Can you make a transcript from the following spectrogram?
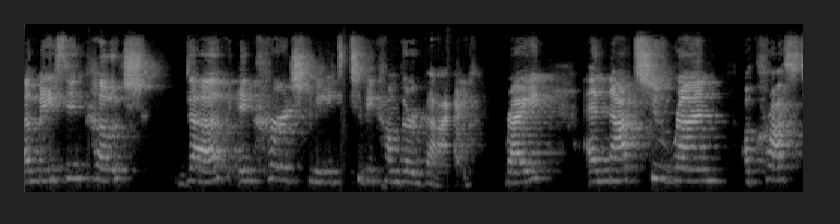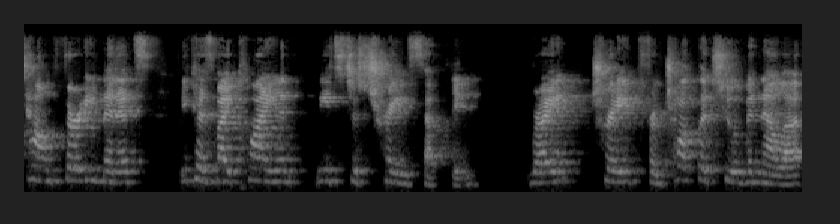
amazing coach Doug encouraged me to become their guide, right? And not to run across town 30 minutes because my client needs to train something, right? Trade from chocolate to vanilla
